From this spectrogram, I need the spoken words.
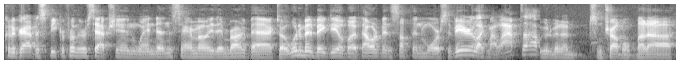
could have grabbed a speaker from the reception, went done the ceremony, then brought it back. So it wouldn't have been a big deal, but if that would have been something more severe, like my laptop, we would have been in some trouble. But uh,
